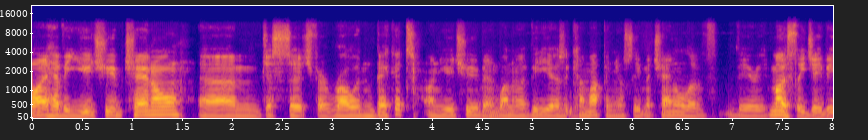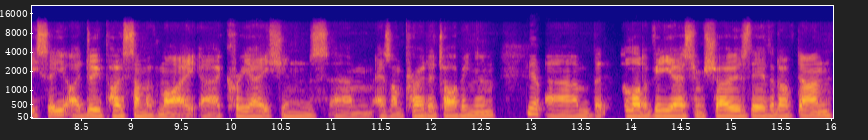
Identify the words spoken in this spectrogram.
I have a YouTube channel. Um, just search for Rowan Beckett on YouTube, and one of my videos that come up, and you'll see my channel of various, mostly GBC. I do post some of my uh, creations um, as I'm prototyping them. Yep. Um, but a lot of videos from shows there that I've done.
